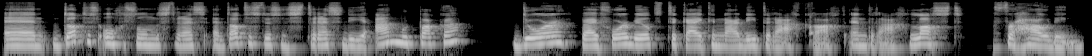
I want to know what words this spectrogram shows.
En dat is ongezonde stress en dat is dus een stress die je aan moet pakken door bijvoorbeeld te kijken naar die draagkracht en draaglastverhouding.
